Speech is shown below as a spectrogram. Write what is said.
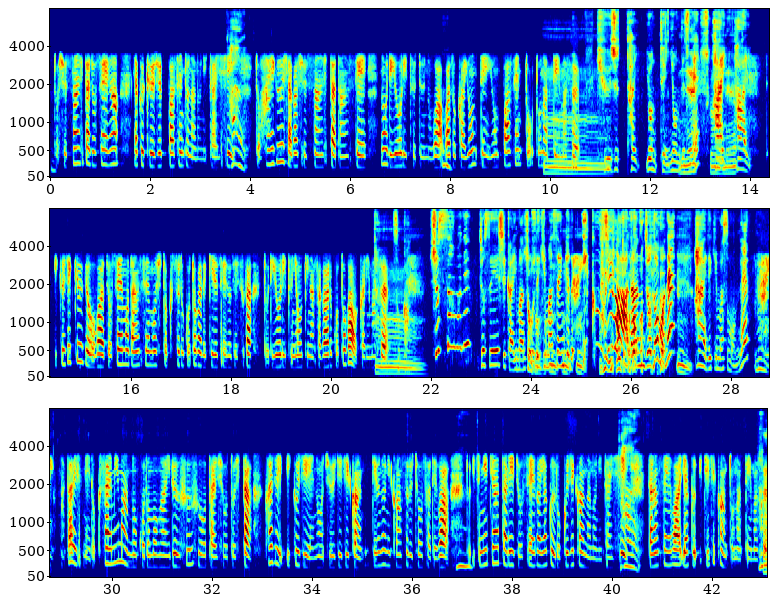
と出産した女性が約90%なのに対し、はいと配偶者が出産した男性の利用率というのはわずか4.4%となっています。うん90対4.4ですね。ね少ないねはいはい。育児休業は女性も男性も取得することができる制度ですがと利用率に大きな差があることが分かります。出産はね女性しか今のところできませんけど育児は男女ともねうん。はいできますもんね。うん。はい、またですね6歳未満の子供がいる夫婦を対象とした家事育児への従事時間っていうのに関する調査では、うん。1日あたり女性が約6時間なのに対し、はい。男性は約1時間となっています。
